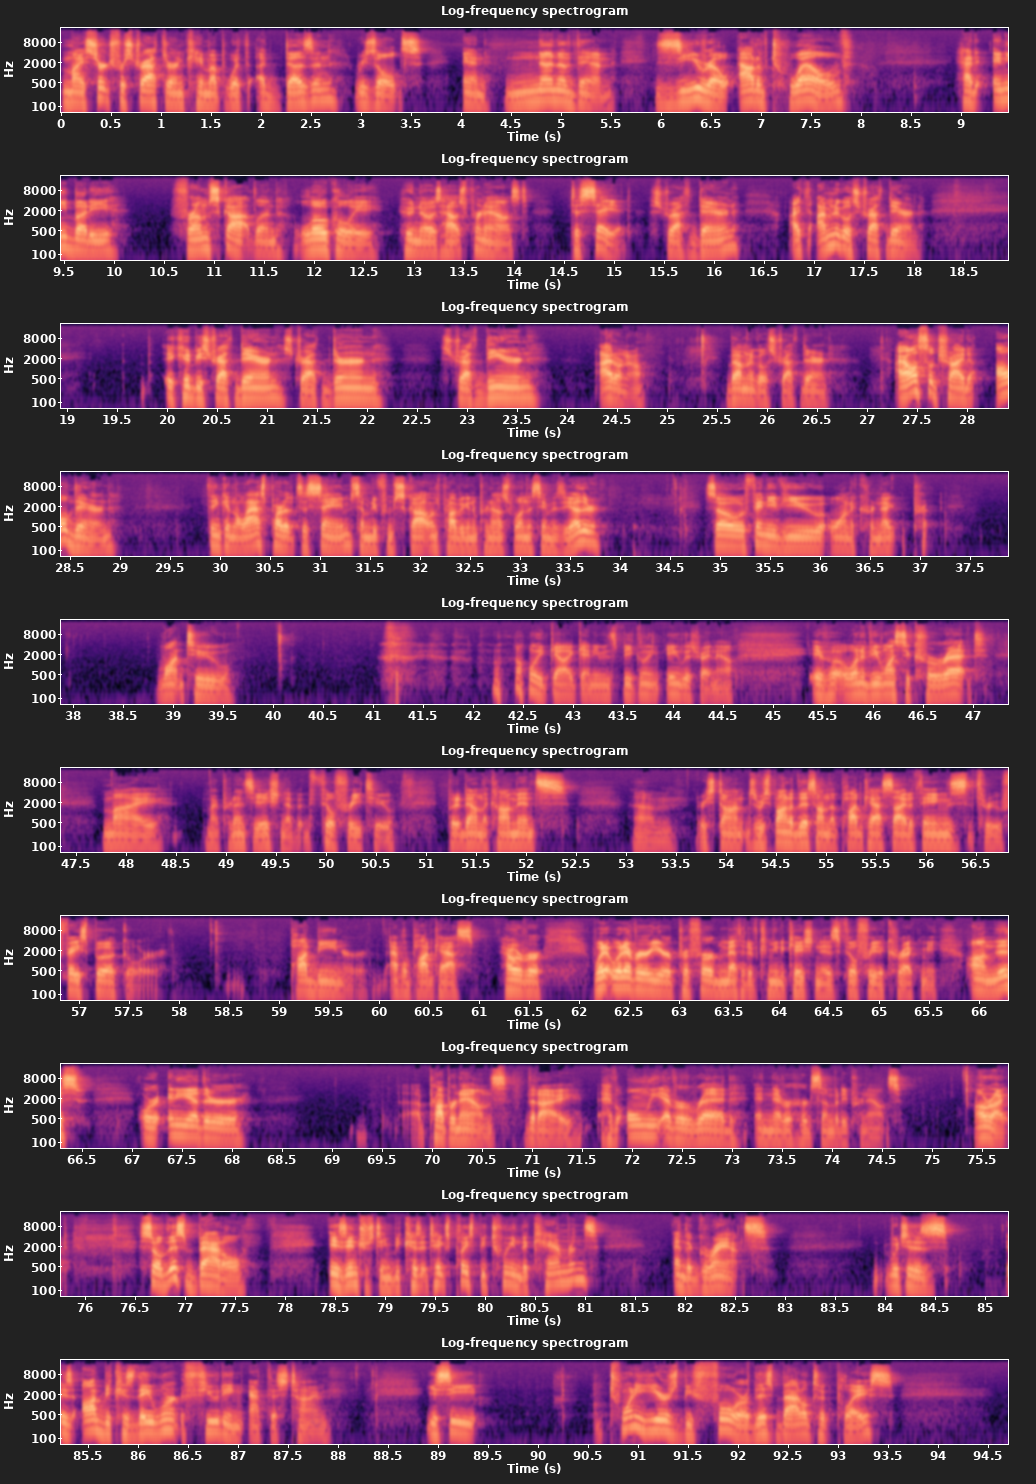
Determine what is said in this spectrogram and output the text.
My search for Strathdern came up with a dozen results and none of them, zero out of 12, had anybody from Scotland locally who knows how it's pronounced to say it. Strathdern. I th- I'm going to go Strathdern. It could be Strathdern, Strathdern, Strathdearn. I don't know. But I'm going to go Strathdern. I also tried Aldern, thinking the last part of it's the same. Somebody from Scotland's probably going to pronounce one the same as the other. So if any of you want to connect, want to, holy cow, I can't even speak English right now. If one of you wants to correct my my pronunciation of it, feel free to put it down in the comments. Um, respond respond to this on the podcast side of things through Facebook or Podbean or Apple Podcasts. However, whatever your preferred method of communication is, feel free to correct me on this or any other uh, proper nouns that I have only ever read and never heard somebody pronounce. All right. So this battle is interesting because it takes place between the Camerons and the Grants, which is is odd because they weren't feuding at this time. You see, 20 years before this battle took place,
